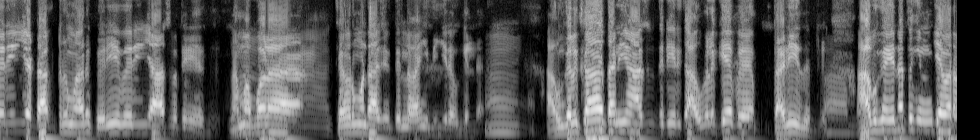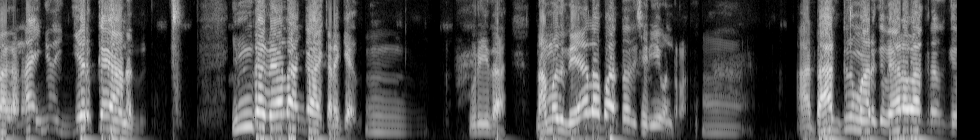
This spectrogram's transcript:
பெரிய டாக்டர் மாதிரி பெரிய பெரிய ஆஸ்பத்திரி இருக்கு. நம்ம போல கவர்மெண்ட் ஆஸ்பத்திரியில வாங்கி திங்கிறவங்க இல்ல. அவங்களுக்காக தனியா ஆஸ்பத்திரி இருக்கு. அவங்களுக்கே தனி இது இருக்கு. அவங்க என்னத்துக்கு இங்க வர்றாங்கன்னா இங்க இயற்கையானது. இந்த வேலை அங்க கிடைக்காது. புரியுதா? நமது வேலை பார்த்தது சரி பண்றான் டாக்டர்மாருக்கு வேலை பார்க்கறதுக்கு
